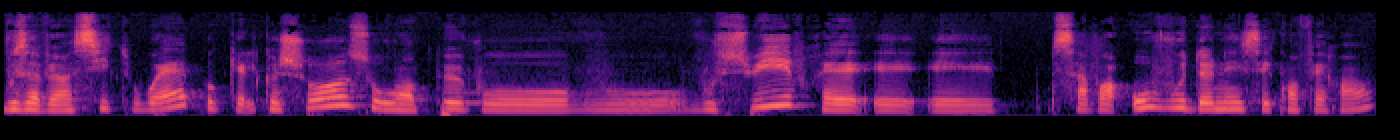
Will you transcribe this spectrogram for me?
vous avez un site web ou quelque chose où on peut vous, vous, vous suivre et, et, savoir où vous donnez ces conférences.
